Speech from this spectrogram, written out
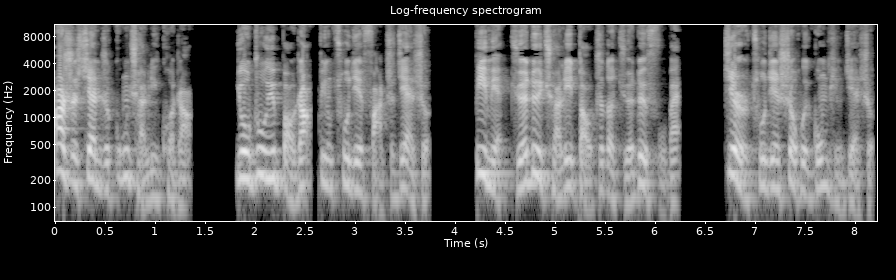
二是限制公权力扩张，有助于保障并促进法治建设，避免绝对权力导致的绝对腐败，进而促进社会公平建设。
